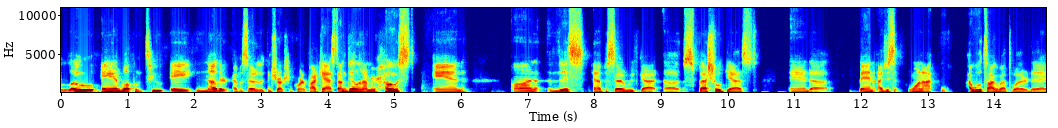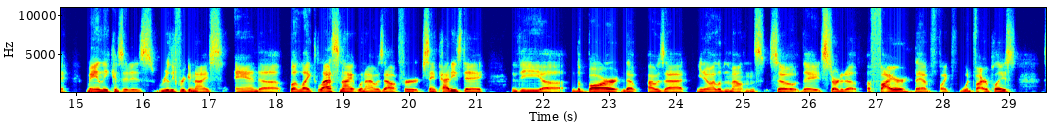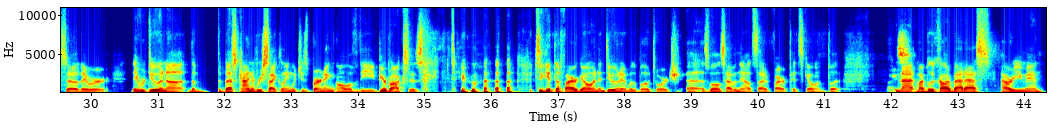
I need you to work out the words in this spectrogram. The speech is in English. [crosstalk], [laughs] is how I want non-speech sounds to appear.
Hello and welcome to another episode of the Construction Corner podcast. I'm Dillon, I'm your host. And on this episode, we've got a special guest. And uh, Ben, I just want to, I will talk about the weather today, mainly because it is really freaking nice. And, uh, but like last night when I was out for St. Patty's Day, the uh the bar that I was at, you know, I live in the mountains, so they started a, a fire. They have like wood fireplace, so they were they were doing uh the the best kind of recycling, which is burning all of the beer boxes [laughs] to to get the fire going and doing it with a blowtorch, uh, as well as having the outside fire pits going. But nice. Matt, my blue collar badass, how are you, man?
